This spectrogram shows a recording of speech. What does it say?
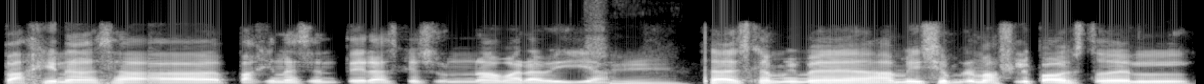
páginas a, páginas enteras que son una maravilla. Sabes que a mí me a mí siempre me ha flipado esto del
